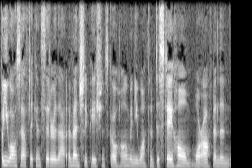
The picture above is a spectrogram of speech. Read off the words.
But you also have to consider that eventually patients go home and you want them to stay home more often than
